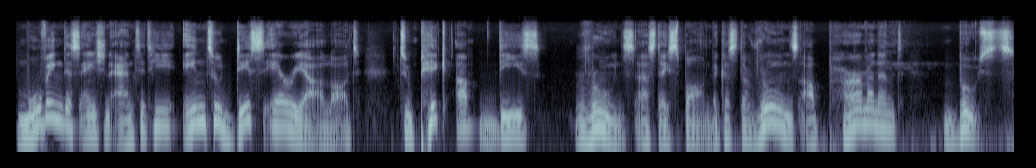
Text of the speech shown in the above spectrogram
moving this ancient entity into this area a lot to pick up these runes as they spawn because the runes are permanent boosts.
